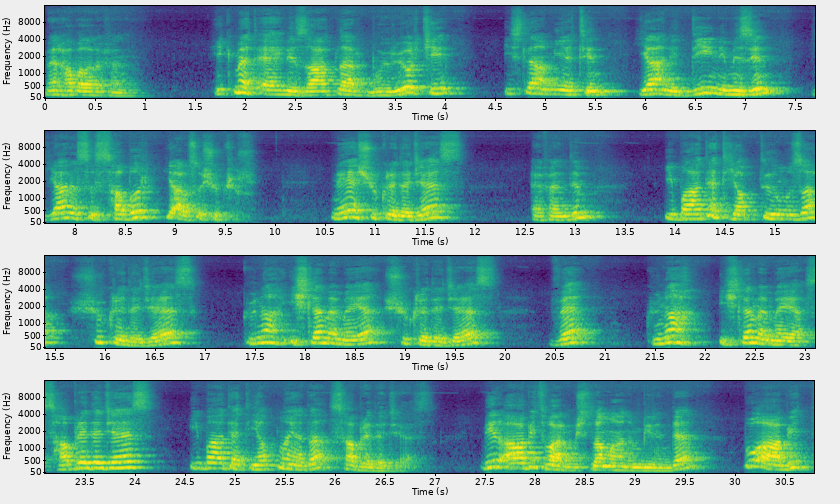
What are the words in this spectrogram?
Merhabalar efendim. Hikmet ehli zatlar buyuruyor ki İslamiyet'in yani dinimizin yarısı sabır, yarısı şükür. Neye şükredeceğiz? Efendim, ibadet yaptığımıza şükredeceğiz. Günah işlememeye şükredeceğiz ve günah işlememeye sabredeceğiz. ibadet yapmaya da sabredeceğiz. Bir abid varmış zamanın birinde. Bu abid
